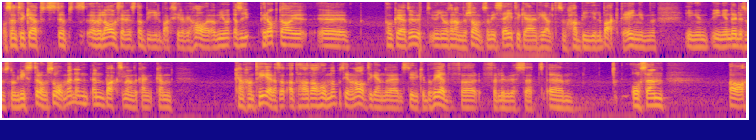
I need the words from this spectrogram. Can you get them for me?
och sen tycker jag att överlag så är det en stabil backsida vi har. Alltså, Pirokta har ju uh, konkurrerat ut Jonathan Andersson som i sig tycker jag är en helt liksom, habil back. Det är ingen, ingen, ingen det är liksom små gnistor om så, men en, en back som ändå kan, kan, kan hanteras. Att, att, att ha honom på sidan av tycker jag ändå är en styrkebesked för, för Luleås sätt. Um, ehm, och sen, ja,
